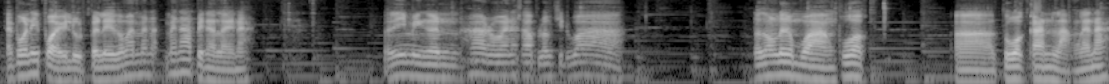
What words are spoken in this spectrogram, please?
ไอ้พวกนี้ปล่อยหลุดไปเลยก็ไม่ไม่ไม่น่าเป็นอะไรนะ ตอนนี้มีเงิน 500 นะครับ เราคิดว่า เราต้องเริ่มวางพวกตัวกันหลังแล้วนะ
